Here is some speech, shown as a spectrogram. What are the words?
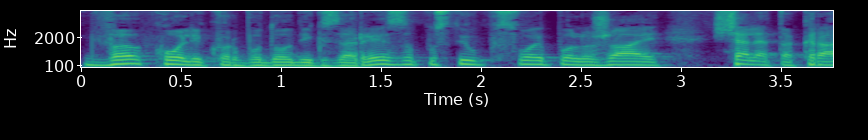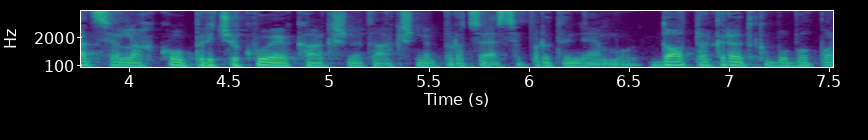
Vkolikor bo Dodik zares zapustil svoj položaj, šele takrat se lahko pričakuje kakšne takšne procese proti njemu. Do takrat, ko bo pa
